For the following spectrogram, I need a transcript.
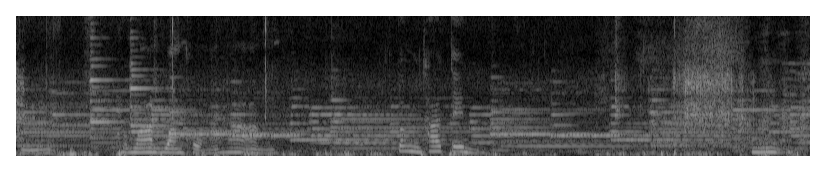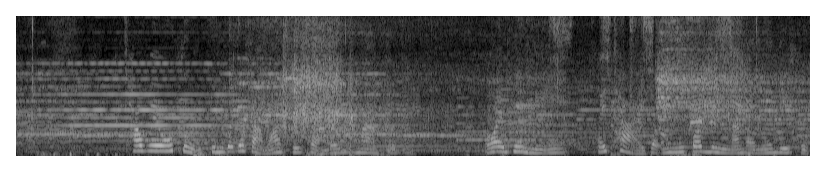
ซื้อเนี่ยประมาณวางของในห้าอัน ต้องมีท่าเต้นนี่ถ้าเวลสูงขึ้นก็จะสามารถซื้อของได้มากขึ้นเพราะว่าไอ้พวกนี้ ใช้ฉายกับอันนี้ก็ดีนะแต่อันนี้ดีสุด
